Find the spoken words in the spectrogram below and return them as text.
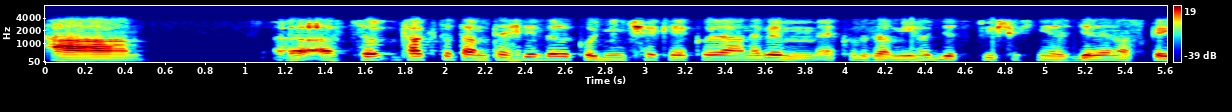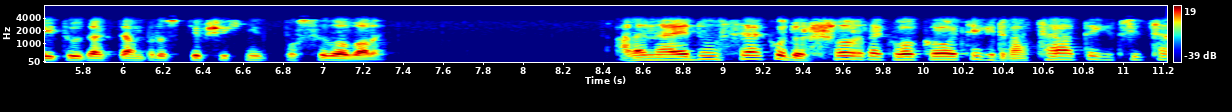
A, a co, fakt to tam tehdy byl koníček, jako já nevím, jako za mýho dětství všichni jezdili na skateu, tak tam prostě všichni posilovali. Ale najednou se jako došlo tak okolo těch 20. 30.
